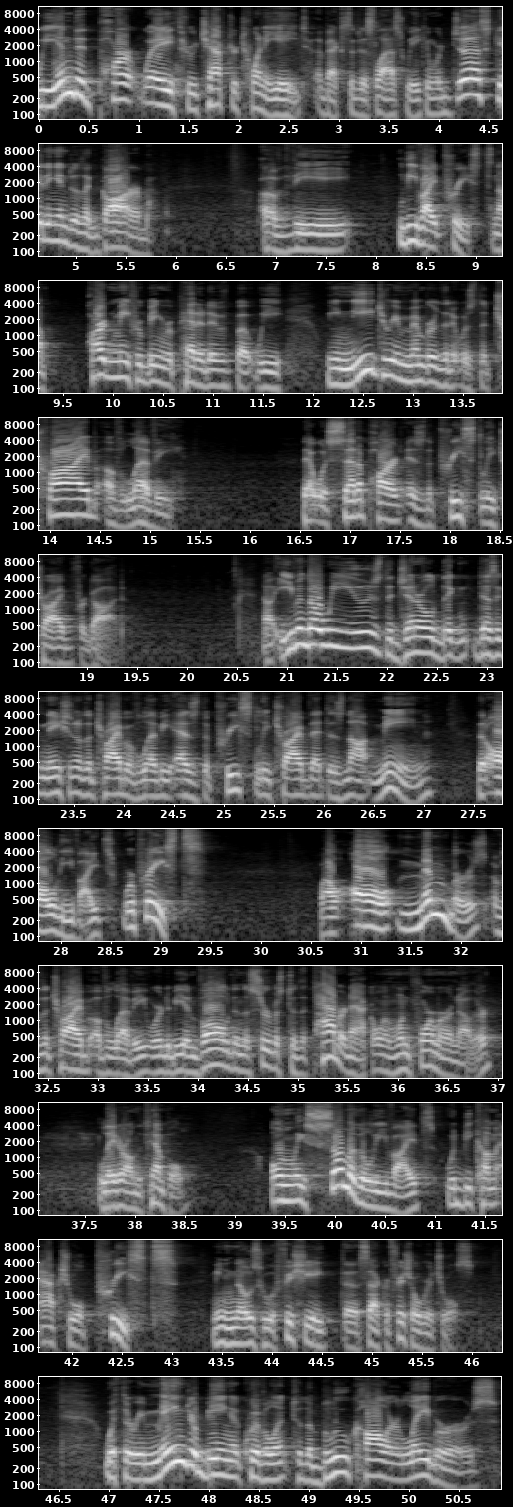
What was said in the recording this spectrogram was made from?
we ended part way through chapter 28 of Exodus last week, and we're just getting into the garb of the Levite priests. Now, pardon me for being repetitive, but we, we need to remember that it was the tribe of Levi that was set apart as the priestly tribe for God. Now, even though we use the general de- designation of the tribe of Levi as the priestly tribe, that does not mean that all Levites were priests. While all members of the tribe of Levi were to be involved in the service to the tabernacle in one form or another, later on the temple, only some of the Levites would become actual priests, meaning those who officiate the sacrificial rituals, with the remainder being equivalent to the blue collar laborers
